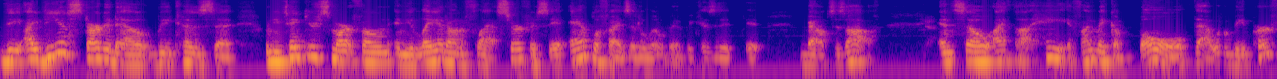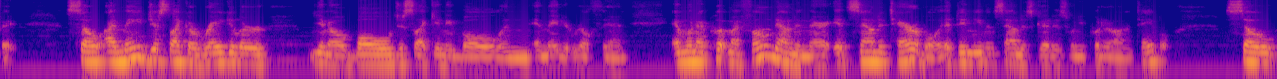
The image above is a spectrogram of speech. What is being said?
the idea started out because uh, when you take your smartphone and you lay it on a flat surface, it amplifies it a little bit because it it bounces off, and so I thought, hey, if I make a bowl, that would be perfect. So I made just like a regular you know, bowl just like any bowl and, and made it real thin. And when I put my phone down in there, it sounded terrible. It didn't even sound as good as when you put it on a table. So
